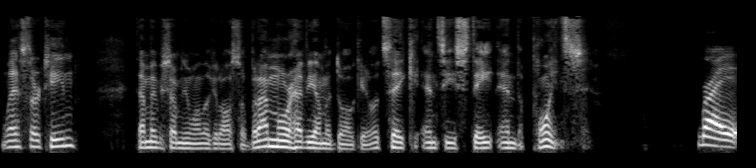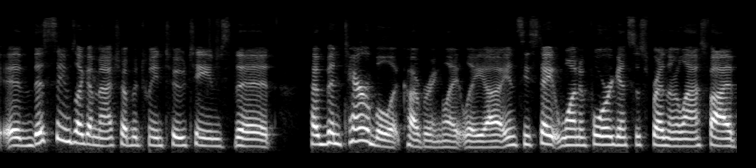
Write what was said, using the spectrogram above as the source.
last 13 that may be something you want to look at also. But I'm more heavy on the dog here. Let's take NC State and the points. Right. It, this seems like a matchup between two teams that have been terrible at covering lately. Uh, NC State one and four against the spread in their last five,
